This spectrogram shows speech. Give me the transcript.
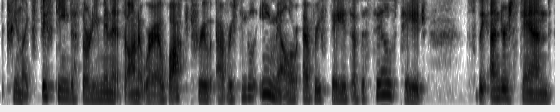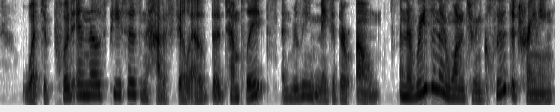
between like 15 to 30 minutes on it where I walk through every single email or every phase of the sales page so they understand what to put in those pieces and how to fill out the templates and really make it their own. And the reason I wanted to include the training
